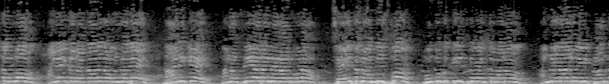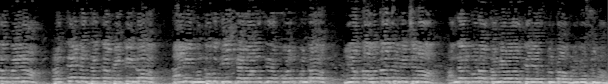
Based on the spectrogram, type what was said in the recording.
భారతంలో అనేక రకాలుగా ఉన్నదే. దానికి మన శ్రీ అన్న గారు కూడా చేతులు అందిస్తూ ముందుకు తీసుకువెళ్తున్నారు. అన్నగారు ఈ ప్రాంతం పైన ప్రత్యేక శ్రద్ధ పెట్టిందో దాన్ని ముందుకు తీసుకెళ్ళాల్సిన కోరుకుంటూ ఈ యొక్క అవకాశం ఇచ్చిన అందరు కూడా ధన్యవాదాలు తెలియజేసుకుంటూ ముగిస్తున్నాం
